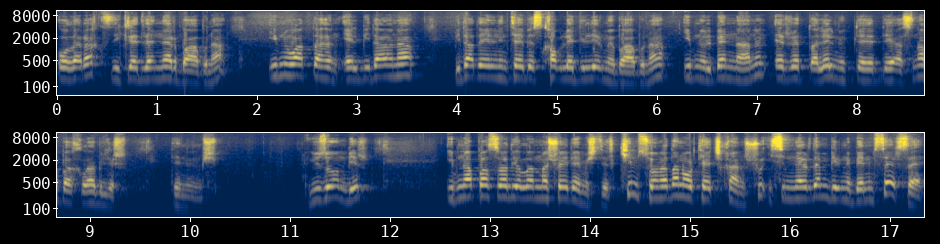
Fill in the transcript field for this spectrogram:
olarak zikredilenler babına, İbn-i Vattah'ın El-Bida'na, bidat elinin tevbesi kabul edilir mi babına, İbnül Benna'nın Erred Alel Mübtediyasına bakılabilir denilmiş. 111. İbn Abbas radıyallahu anh şöyle demiştir. Kim sonradan ortaya çıkan şu isimlerden birini benimserse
